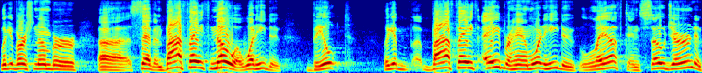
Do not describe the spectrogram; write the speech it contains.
Look at verse number uh, 7. By faith, Noah, what did he do? Built. Look at by faith, Abraham, what did he do? Left and sojourned and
